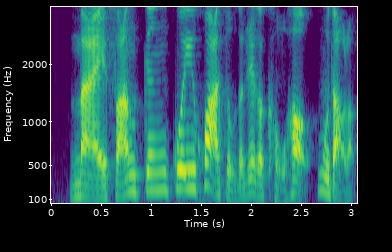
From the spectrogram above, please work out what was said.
“买房跟规划走”的这个口号误导了。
